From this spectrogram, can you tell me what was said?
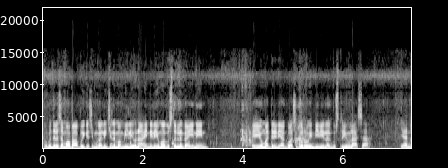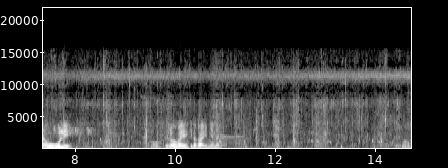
So, madalas ang mga baboy kasi magaling sila mamili. Unahin nila yung mga gusto nilang kainin. Eh, yung Madre de Agua, siguro hindi nila gusto yung lasa. Yan, nahuhuli. Oh, pero ngayon, kinakain niya na. Oh.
